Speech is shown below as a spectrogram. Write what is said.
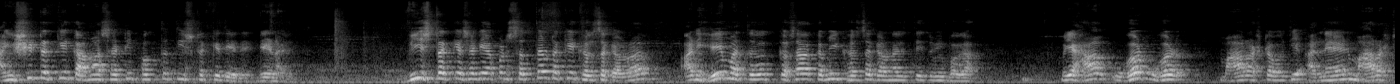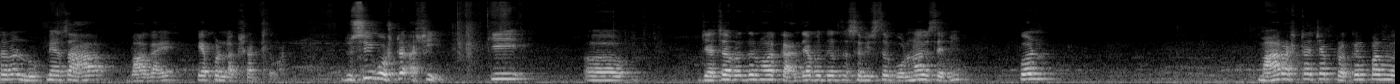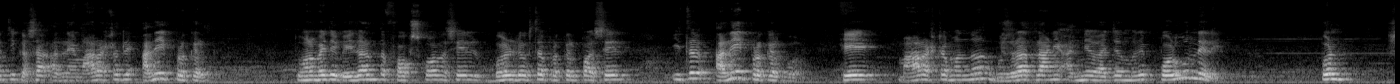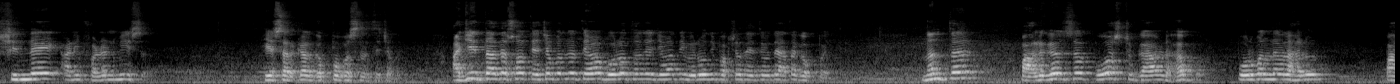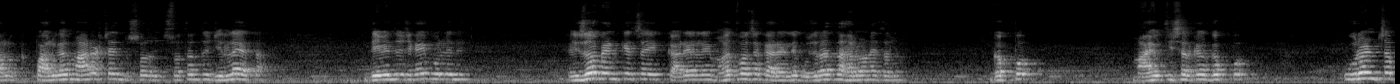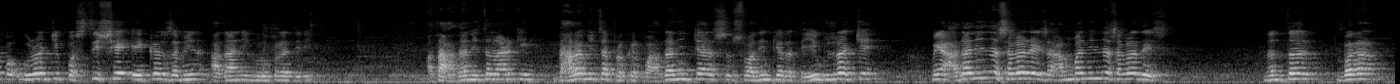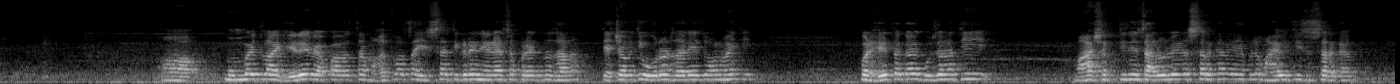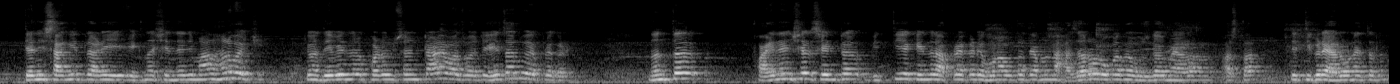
ऐंशी टक्के कामासाठी फक्त तीस टक्के दे देणार आहेत. वीस टक्क्यासाठी आपण सत्तर टक्के खर्च करणार आणि हे मात्र कसा कमी खर्च करणार ते तुम्ही बघा. म्हणजे हा उघड उघड महाराष्ट्रावरती अन्याय आणि महाराष्ट्राला लुटण्याचा हा भाग आहे हे आपण लक्षात ठेवा. दुसरी गोष्ट अशी की ज्याच्याबद्दल मला कांद्याबद्दल तर सविस्तर बोलणारच आहे मी. पण महाराष्ट्राच्या प्रकल्पांवरती कसा अन्याय? महाराष्ट्रातले अनेक प्रकल्प तुम्हाला माहिती आहे वेदांत फॉक्सकॉन असेल बर्लडॉगचा प्रकल्प असेल इतर अनेक प्रकल्प हे महाराष्ट्रामधनं गुजरातला आणि अन्य राज्यांमध्ये पळवून नेले. पण शिंदे आणि फडणवीस हे सरकार गप्प बसलं त्याच्यामध्ये. अजितदादा स्वतः त्याच्याबद्दल तेव्हा बोलत होते जेव्हा ते विरोधी पक्षात येते होते आता गप्प आहेत. नंतर पालघरचं कोस्ट गार्ड हब पोरबंदरला हलवून पाल पालघर महाराष्ट्रात स्व स्वतंत्र जिल्हा येता देवेंद्रचे काही बोलले नाही रिझर्व्ह बँकेचं एक कार्यालय महत्त्वाचं कार्यालय गुजरातला हलवण्यात आलं. गप्प. महायुती सरकार गप्प. उरणचं प उरणची पस्तीसशे एकर जमीन अदानी ग्रुपला दिली. आता अदानीचं लाडके धारावीचा प्रकल्प अदानींच्या स्वाधीन केलं ते हे गुजरातचे. म्हणजे अदानींना सगळं द्यायचं अंबानींना सगळं द्यायचं नंतर बघा मुंबईतला हिरे व्यापाराचा महत्त्वाचा हिस्सा तिकडे नेण्याचा प्रयत्न झाला. त्याच्यावरती ओरड झाली आहे तुम्हाला माहिती. पण हे तर काय गुजराती महाशक्तीने चालवलेलं सरकार आहे आपलं महायुतीचं सरकार. त्यांनी सांगितलं आणि एकनाथ शिंदेने मान हलवायची. किंवा देवेंद्र फडणवीसांनी टाळ्या वाजवायच्या हे चालू आहे आपल्याकडे. नंतर फायनान्शियल सेंटर वित्तीय केंद्र आपल्याकडे होणार होतं त्यामधनं हजारो लोकांना रोजगार मिळाला असता ते तिकडे हलवण्यात आलं.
